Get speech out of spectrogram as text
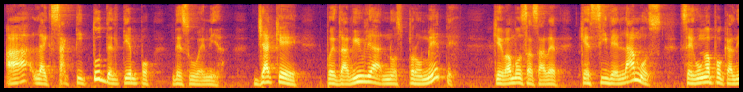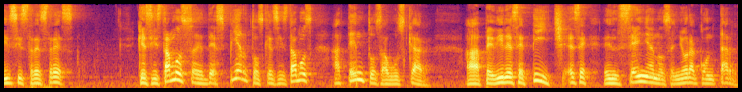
a la exactitud del tiempo de su venida, ya que pues la Biblia nos promete que vamos a saber que si velamos, según Apocalipsis 3.3, que si estamos eh, despiertos, que si estamos atentos a buscar, a pedir ese teach, ese enséñanos Señor a contar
